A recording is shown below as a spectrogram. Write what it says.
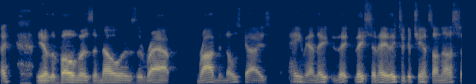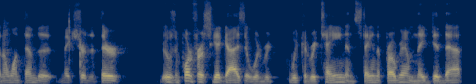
you know, the Vovas, the Noahs, the Rap, Rodman, those guys. Hey, man, they, they they said, hey, they took a chance on us, and I want them to make sure that they're. It was important for us to get guys that would re, we could retain and stay in the program, and they did that.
